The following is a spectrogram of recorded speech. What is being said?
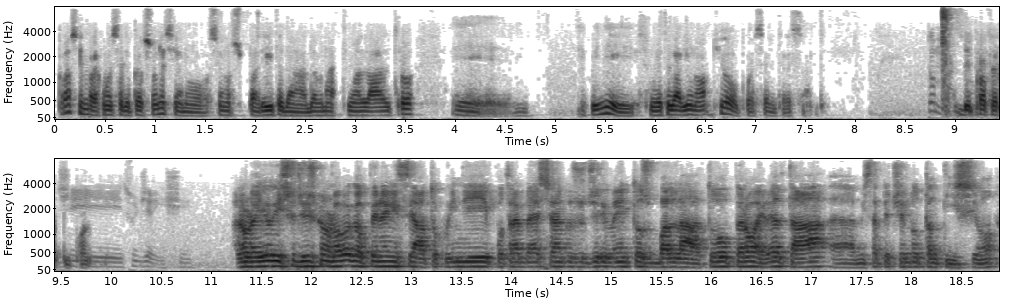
Però sembra come se le persone siano, siano sparite da, da, un attimo all'altro e e quindi se volete dargli un occhio può essere interessante. Tommaso, The Proper People. suggerisci? Allora io vi suggerisco una roba che ho appena iniziato, quindi potrebbe essere anche un suggerimento sballato, però in realtà eh, mi sta piacendo tantissimo.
